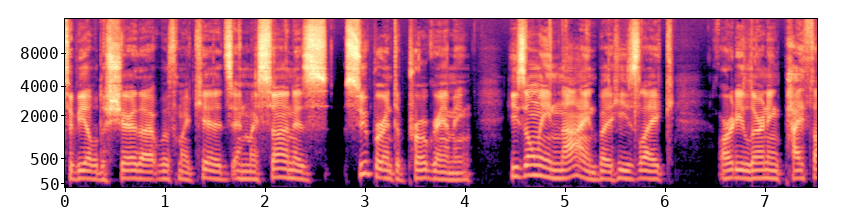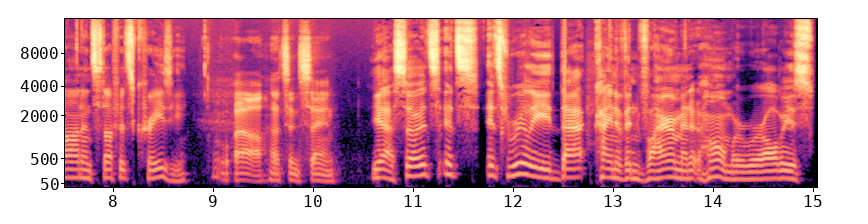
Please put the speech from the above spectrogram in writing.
to be able to share that with my kids. And my son is super into programming. He's only nine, but he's like already learning Python and stuff. It's crazy. wow, that's insane. Yeah, so it's it's it's really that kind of environment at home where we're always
